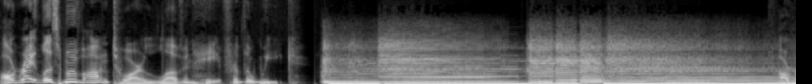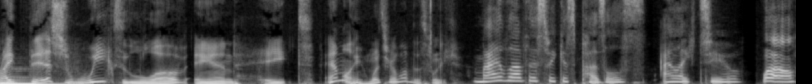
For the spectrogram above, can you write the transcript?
All right, let's move on to our love and hate for the week. All right, this week's love and hate. Emily, what's your love this week? My love this week is puzzles. I like to. Well,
